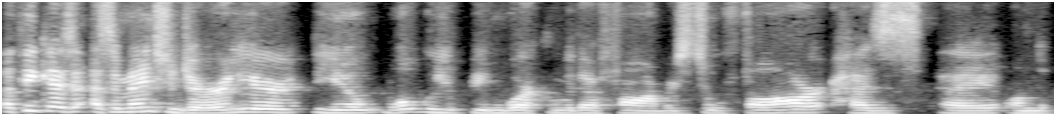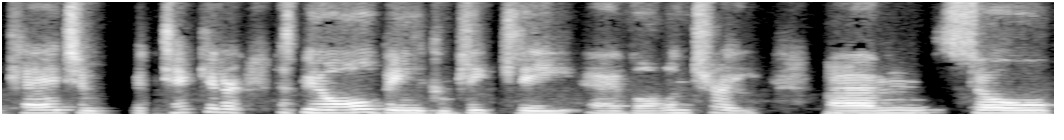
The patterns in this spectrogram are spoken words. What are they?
I think, as, as I mentioned earlier, you know what we've been working with our farmers so far has uh, on the pledge in particular has been all been completely uh, voluntary. Mm. Um, so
